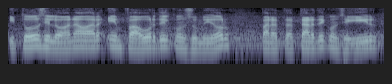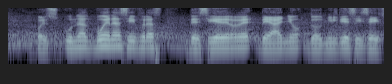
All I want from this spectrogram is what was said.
y todo se lo van a dar en favor del consumidor para tratar de conseguir pues unas buenas cifras de cierre de año 2016.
